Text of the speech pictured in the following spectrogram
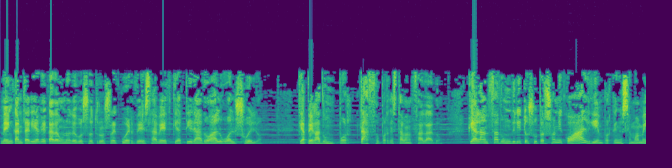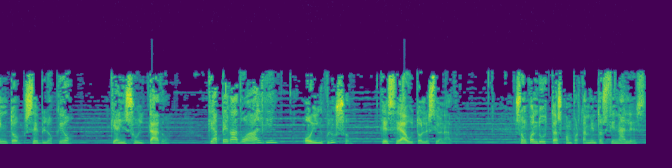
Me encantaría que cada uno de vosotros recuerde esa vez que ha tirado algo al suelo, que ha pegado un portazo porque estaba enfadado, que ha lanzado un grito supersónico a alguien porque en ese momento se bloqueó, que ha insultado, que ha pegado a alguien o incluso que se ha autolesionado. Son conductas, comportamientos finales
